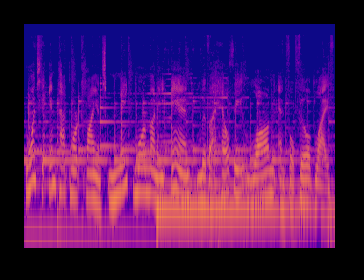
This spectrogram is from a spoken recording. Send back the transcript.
who wants to impact more clients, make more money, and live a healthy, long, and fulfilled life.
